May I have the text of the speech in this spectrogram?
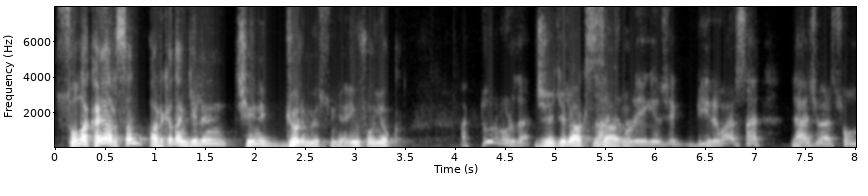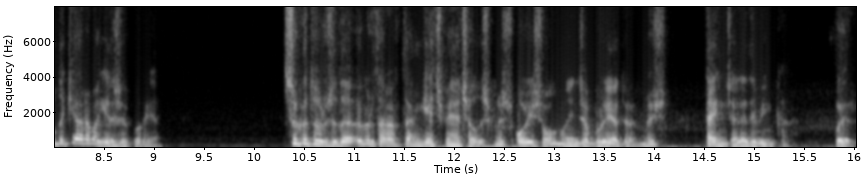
Sola kayarsan arkadan gelenin şeyini görmüyorsun ya. infon yok. Bak dur burada. CG'li haksız Zaten abi. oraya girecek biri varsa lacivert soldaki araba girecek oraya. Skuturcu da öbür taraftan geçmeye çalışmış. O iş olmayınca buraya dönmüş. Tencere dibin kara. Buyur.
